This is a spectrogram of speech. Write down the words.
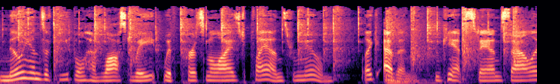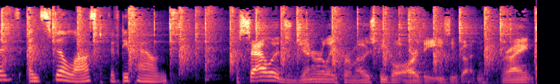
Millions of people have lost weight with personalized plans from Noom, like Evan, who can't stand salads and still lost 50 pounds. Salads, generally, for most people, are the easy button, right?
